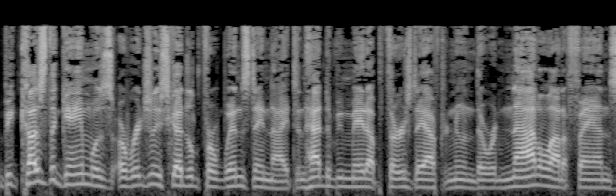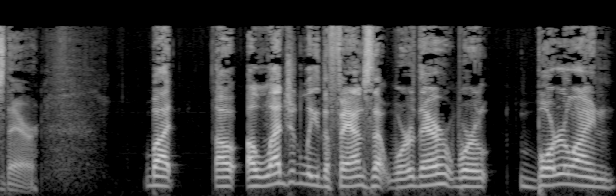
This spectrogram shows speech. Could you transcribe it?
because the game was originally scheduled for Wednesday night and had to be made up Thursday afternoon, there were not a lot of fans there. But uh, allegedly, the fans that were there were borderline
